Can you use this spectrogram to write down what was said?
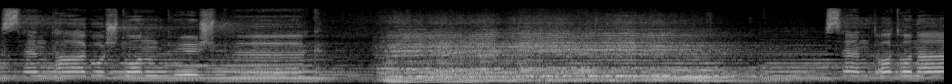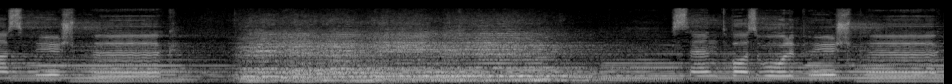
Szent Ágoston püspök, Szent Atanász püspök, Szent Vazul püspök,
